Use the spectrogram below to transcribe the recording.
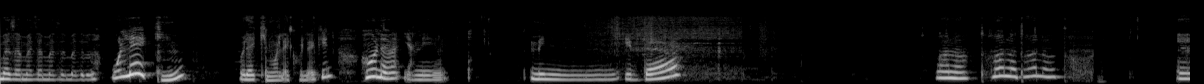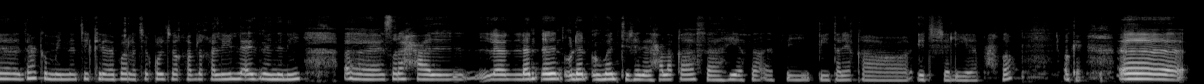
ماذا ماذا ماذا ماذا؟ ولكن ولكن ولكن ولكن هنا يعني من إبداع. غلط غلط غلط. آه، دعكم من تلك العبارة التي قلتها قبل قليل لأنني آه، صراحة لن, لن, أمنتج هذه الحلقة فهي في بطريقة ارتجالية محضة أوكي. آه،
